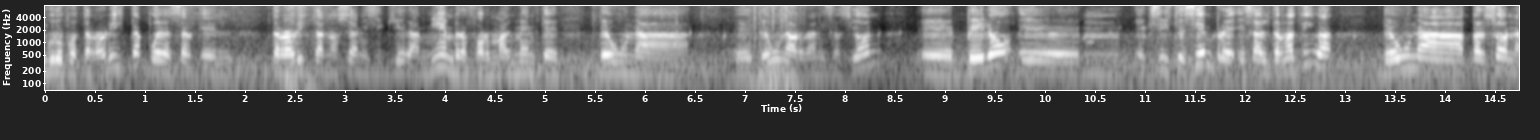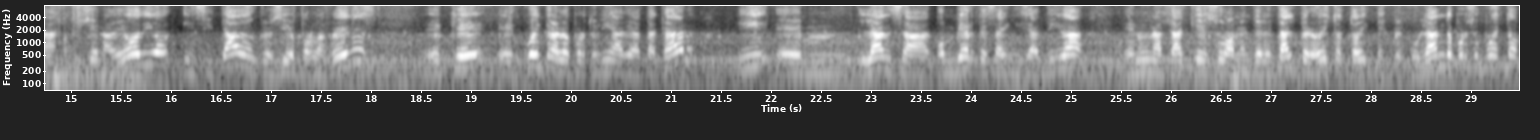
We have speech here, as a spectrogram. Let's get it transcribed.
grupo terrorista. Puede ser que el terrorista no sea ni siquiera miembro formalmente de una, de una organización, pero existe siempre esa alternativa de una persona llena de odio, incitado inclusive por las redes, que encuentra la oportunidad de atacar y em, lanza, convierte esa iniciativa en un ataque sumamente letal, pero esto estoy especulando, por supuesto,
